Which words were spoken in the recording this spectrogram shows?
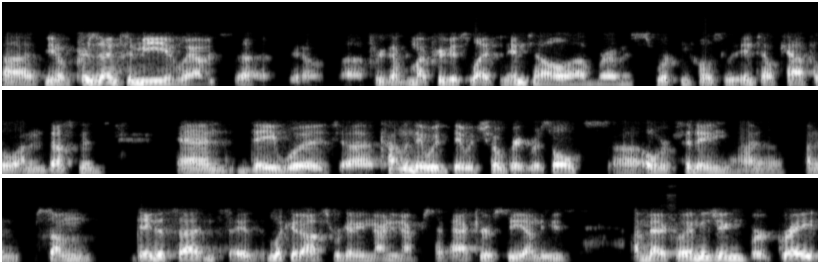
uh, you know, present to me when I was, uh, you know, uh, for example, my previous life in Intel, uh, where I was working closely with Intel Capital on investments, and they would uh, come and they would they would show great results, uh, overfitting on, a, on some data set and say, look at us, we're getting 99% accuracy on these on medical imaging, we're great.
